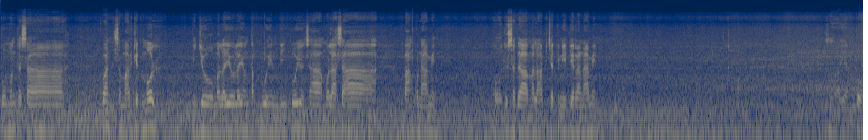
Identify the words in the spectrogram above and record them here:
pumunta sa kwan sa market mall medyo malayo-layo yung takbuhin din po yun sa mula sa bangko namin o doon sa da, malapit sa tinitira namin so ayan po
